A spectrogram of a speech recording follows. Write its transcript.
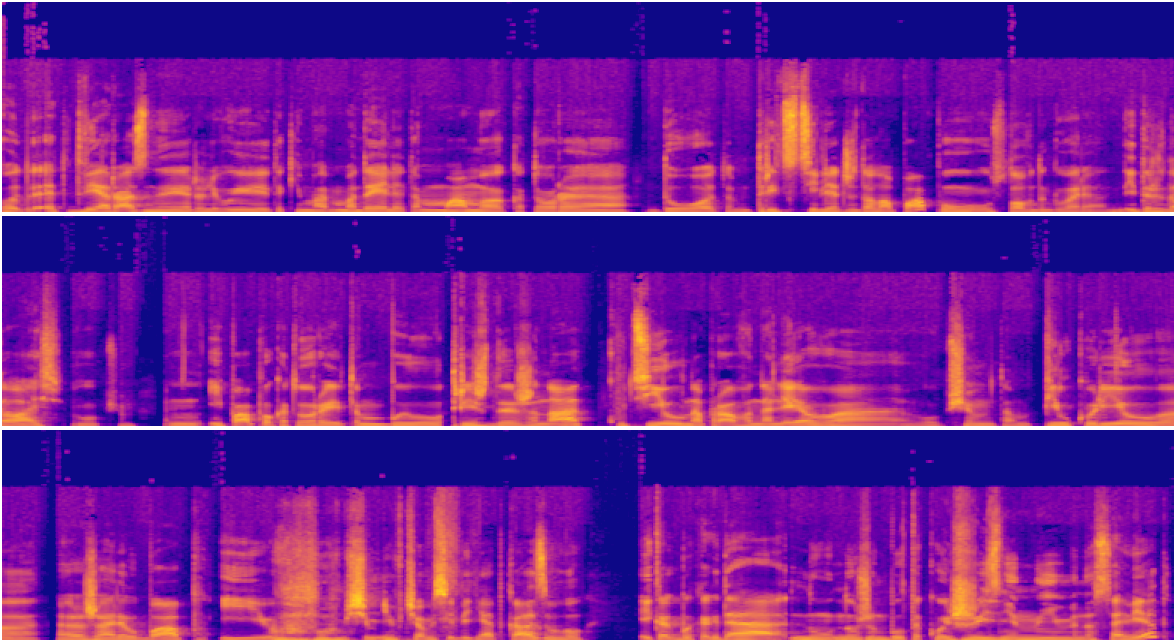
это две разные ролевые такие мо- модели. Там мама, которая до там, 30 лет ждала папу, условно говоря, и дождалась, в общем. И папа, который там был трижды женат, кутил направо-налево, в общем, там пил, курил, э, жарил баб и, в общем, ни в чем себе не отказывал. И как бы когда, ну, нужен был такой жизненный именно совет,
